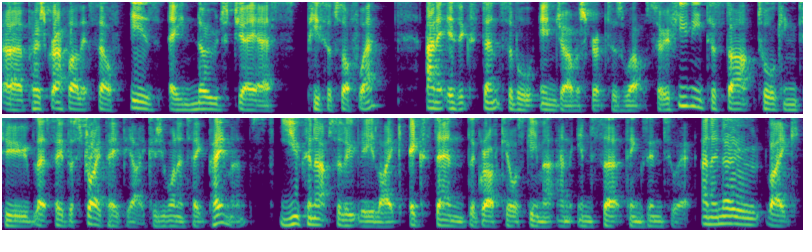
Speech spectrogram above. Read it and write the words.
uh, PostGraphile itself is a Node.js piece of software and it is extensible in JavaScript as well. So if you need to start talking to, let's say, the Stripe API because you want to take payments, you can absolutely like extend the GraphQL schema and insert things into it. And I know like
